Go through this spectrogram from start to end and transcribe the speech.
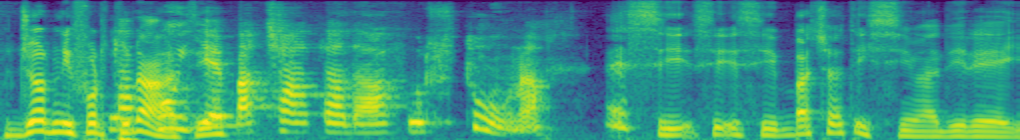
giorni La fortunati. Puglia è baciata da fortuna. Eh sì, sì, sì, baciatissima direi.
